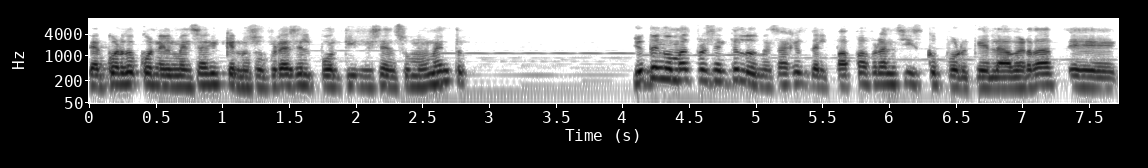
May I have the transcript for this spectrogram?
de acuerdo con el mensaje que nos ofrece el pontífice en su momento. Yo tengo más presentes los mensajes del Papa Francisco porque la verdad, eh,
